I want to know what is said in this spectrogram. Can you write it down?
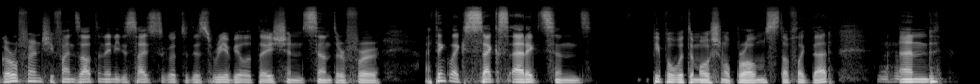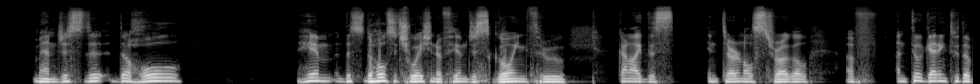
girlfriend she finds out and then he decides to go to this rehabilitation center for i think like sex addicts and people with emotional problems stuff like that Mhm. and man just the the whole him this the whole situation of him just going through kind of like this internal struggle of until getting to the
